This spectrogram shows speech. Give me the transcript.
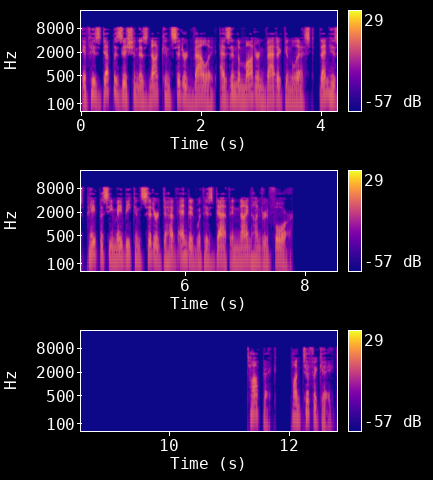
If his deposition is not considered valid as in the modern Vatican list, then his papacy may be considered to have ended with his death in 904. Pontificate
